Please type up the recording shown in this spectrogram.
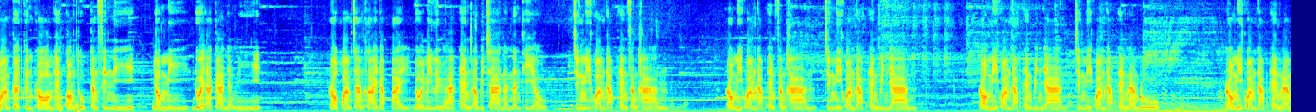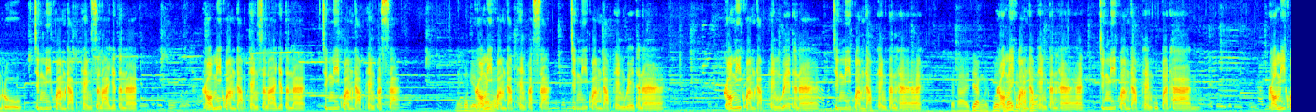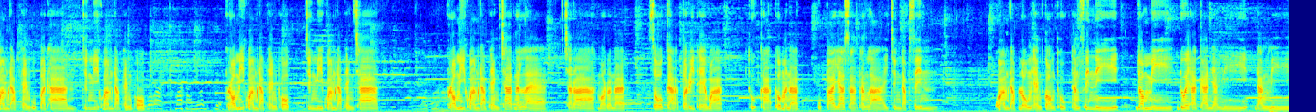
ความเกิดขึ้นพร้อมแห่งกองทุกข์ทั้งสิ้นนี้ ย่อมมีด้วยอาการอย่างนี้ เพราะความจางคลายดับไปโดยไม่เหลือแห่งอวิชชานั้นนั่นเทียว จึงมีความดับแห่งสังขารเพราะมีความดับแห่งสังขาร จึงมีความดับแห่งวิญญาณ เพราะมีความดับแห่งวิญญาณ จึงมีความดับแห่งนามรูป เพราะมีความดับแห่งนามรูป จึงมีความดับแห่งสลายตนะ เพราะมีความดับแห่งสลายตนะ จึงมีความดับแห่งผัสสะเพราะมีความดับแห่งผัสสะจึงมีความดับแห่งเวทนา เพราะมีความดับแห่งเวทนา จึงมีความดับแห่งตัณหา เพราะมีความดับแห่งตัณหา จึงมีความดับแห่งอุปาทาน เพราะมีความดับแห่งอุปาทาน จึงมีความดับแห่งภพ เพราะมีความดับแห่งภพจึงมีความดับแห่งชาติ เพราะมีความดับแห่งชาตินั่นแล ชรา มรณะ โสกะ ปริเทวะ ทุกขะโทมนัส อุปายาสะทั้งหลายจึงดับสิ้น ความดับลงแห่งกองทุกข์ทั้งสิ้นนี้ ย่อมมีด้วยอาการอย่างนี้ ดังนี้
